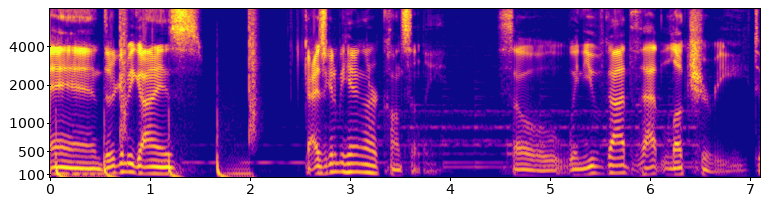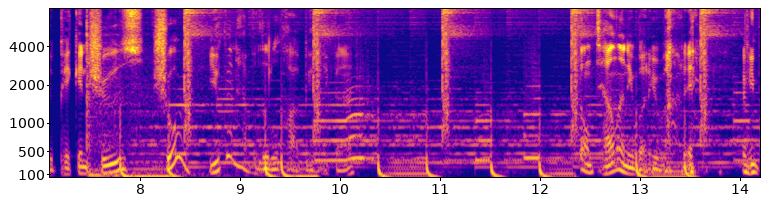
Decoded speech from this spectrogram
And there are gonna be guys, guys are gonna be hitting on her constantly. So when you've got that luxury to pick and choose, sure, you can have a little hobby like that. Don't tell anybody about it. I mean,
